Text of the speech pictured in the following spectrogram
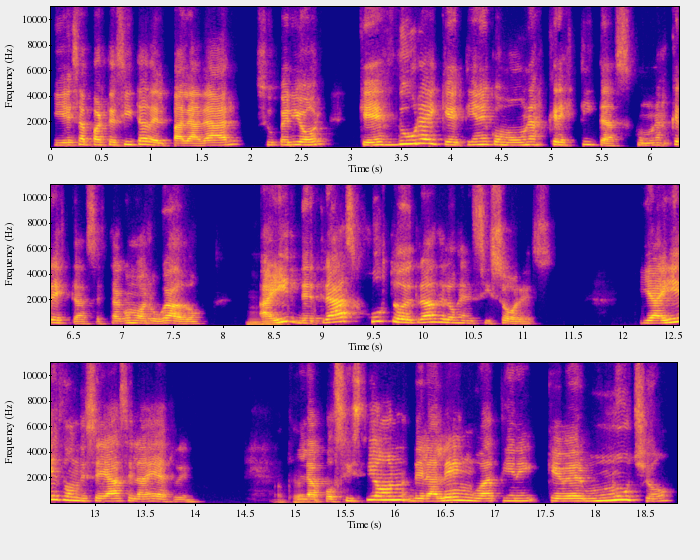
y esa partecita del paladar superior que es dura y que tiene como unas crestitas, como unas crestas, está como arrugado. Ahí detrás, justo detrás de los encisores. Y ahí es donde se hace la R. La posición de la lengua tiene que ver mucho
